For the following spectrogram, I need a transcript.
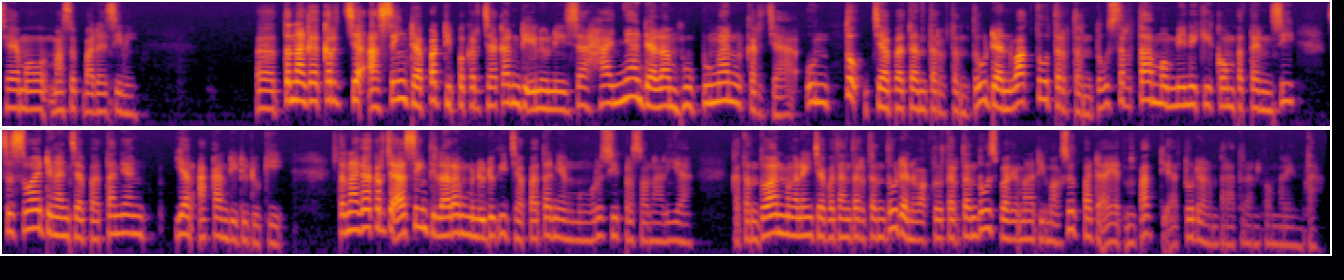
Saya mau masuk pada sini. Eh, tenaga kerja asing dapat dipekerjakan di Indonesia hanya dalam hubungan kerja untuk jabatan tertentu dan waktu tertentu serta memiliki kompetensi sesuai dengan jabatan yang yang akan diduduki. Tenaga kerja asing dilarang menduduki jabatan yang mengurusi personalia. Ketentuan mengenai jabatan tertentu dan waktu tertentu sebagaimana dimaksud pada ayat 4 diatur dalam peraturan pemerintah.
